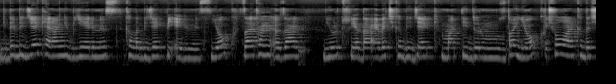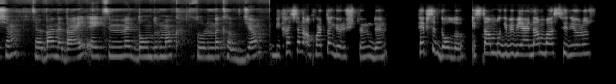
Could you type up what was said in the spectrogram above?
gidebilecek herhangi bir yerimiz, kalabilecek bir evimiz yok. Zaten özel yurt ya da eve çıkabilecek maddi durumumuz da yok. Çoğu arkadaşım ve ben de dahil eğitimimi dondurmak zorunda kalacağım. Birkaç tane apartla görüştüm dün. Hepsi dolu. İstanbul gibi bir yerden bahsediyoruz.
